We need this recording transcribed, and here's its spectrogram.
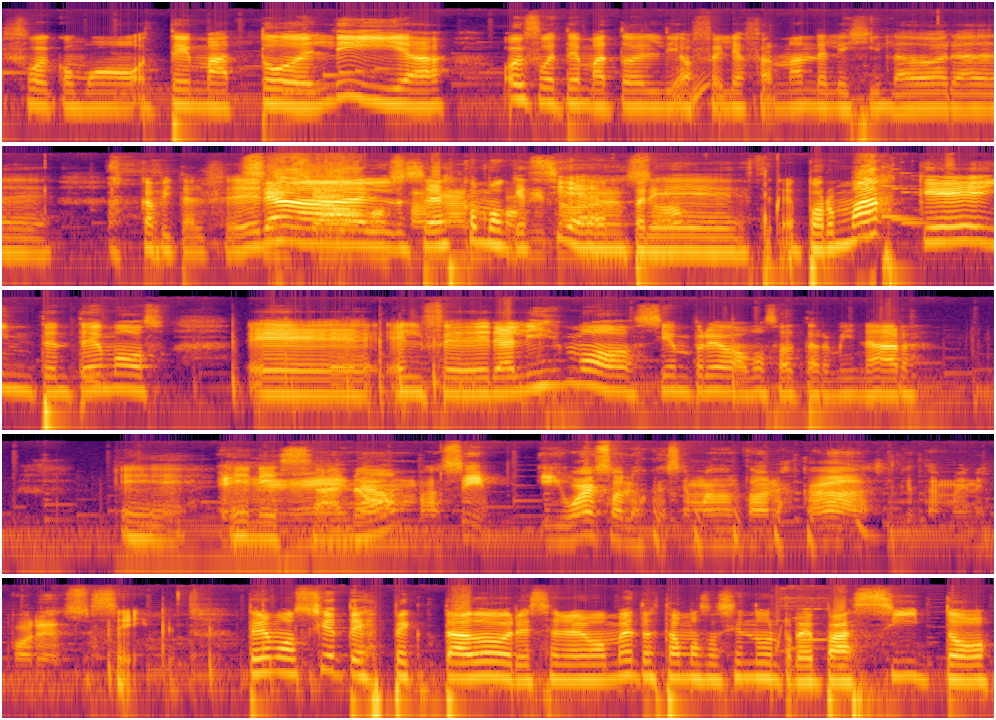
fue como tema todo el día. Hoy fue tema todo el día Ofelia Fernández, legisladora de Capital Federal. o sea, es como que siempre, por más que intentemos eh, el federalismo, siempre vamos a terminar eh, en esa, ¿no? sí. Igual son los que se mandan todas las cagadas, que también es por eso. Sí. Tenemos siete espectadores en el momento, estamos haciendo un repasito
